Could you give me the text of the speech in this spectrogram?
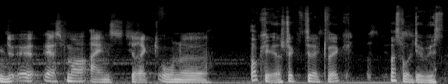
Äh, Erstmal eins direkt ohne. Okay, er steckt direkt weg. Was wollt ihr wissen?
